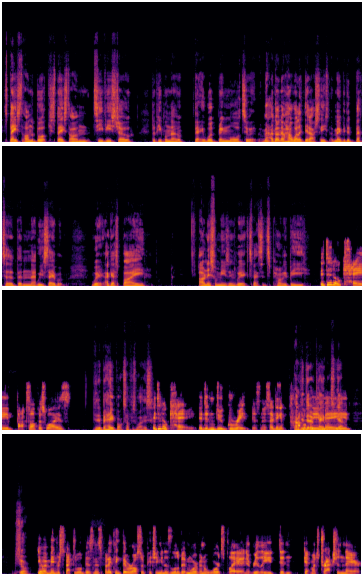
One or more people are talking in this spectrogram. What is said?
it's based on the book, it's based on TV show that people know, that it would bring more to it. I don't know how well it did actually. Maybe did better than uh, we say, but we I guess by our initial musings, we expected to probably be. It did okay box office wise. Did it behave box office wise? It did okay. It didn't do great business. I think it oh, probably okay, okay, made. Yeah. Sure. You know, it made respectable business, but I think they were also pitching it as a little bit more of an awards play, and it really didn't get much traction there,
